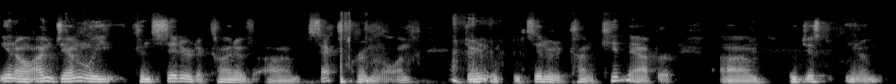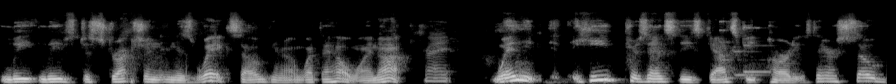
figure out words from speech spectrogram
you know, I'm generally considered a kind of um, sex criminal. I'm generally considered a kind of kidnapper um, who just you know le- leaves destruction in his wake. So you know what the hell? Why not? Right. When he presents these Gatsby parties, they are so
